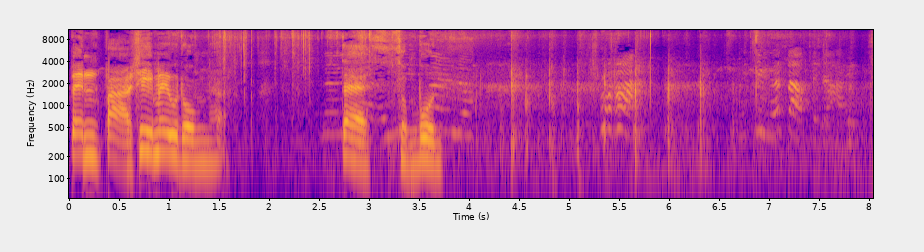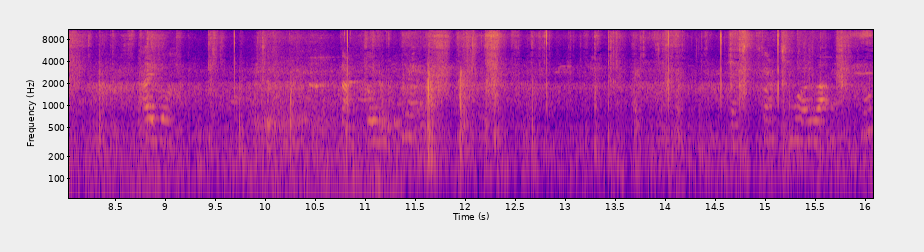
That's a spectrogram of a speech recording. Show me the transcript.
เป็นป่าที่ไม่อุดมนะฮะแต่สมบูรณ์ จริงก็ตอบไปได้ไอ้บ้าตัดตรงนี้ตัดตัวละ ที่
